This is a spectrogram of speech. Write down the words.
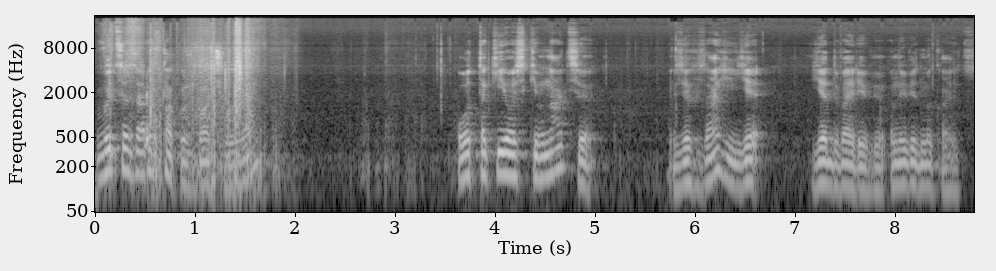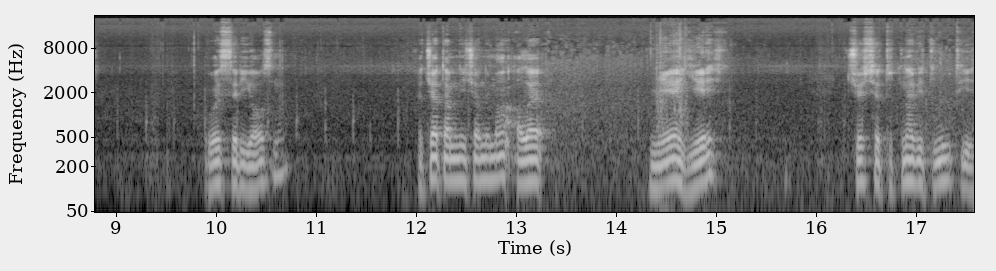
Ви це зараз також бачили, да? От такі ось кімнаті зігзаги є, є двері, вони відмикаються. Ви серйозно? Хоча там нічого нема, але. Не, є. Щось тут навіть лут є.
